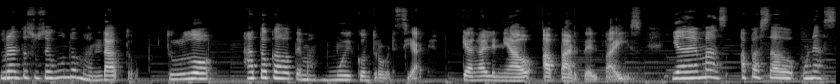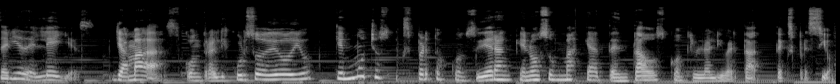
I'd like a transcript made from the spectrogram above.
durante su segundo mandato, Trudeau ha tocado temas muy controversiales, que han alineado a parte del país. Y además ha pasado una serie de leyes llamadas contra el discurso de odio que muchos expertos consideran que no son más que atentados contra la libertad de expresión.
